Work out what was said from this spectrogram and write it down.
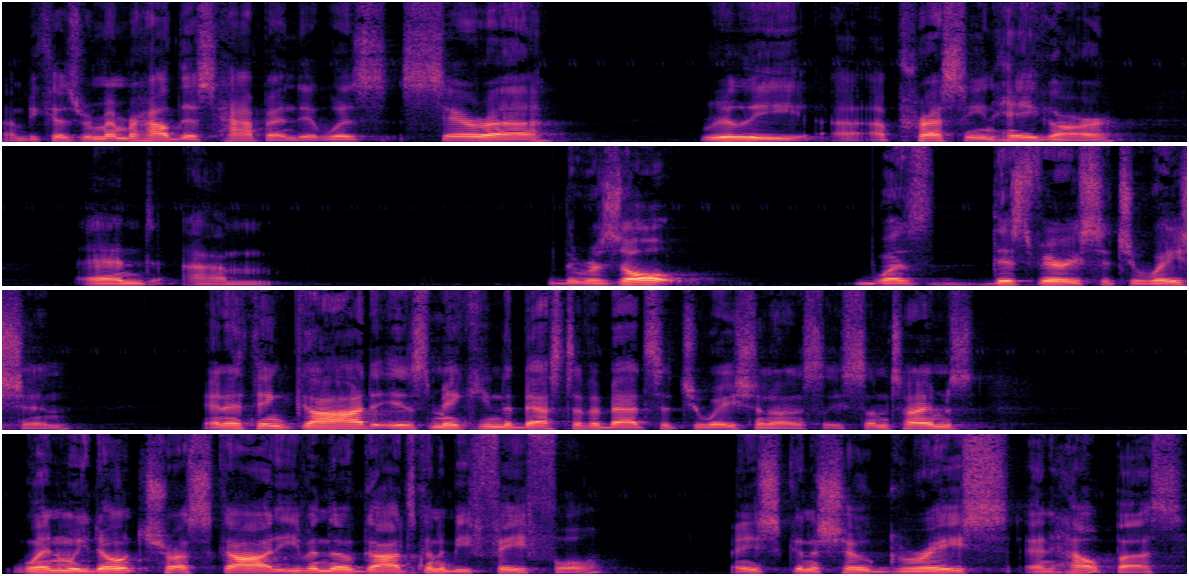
Um, because remember how this happened. It was Sarah really uh, oppressing Hagar. And um, the result was this very situation. And I think God is making the best of a bad situation, honestly. Sometimes when we don't trust God, even though God's going to be faithful and He's going to show grace and help us,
